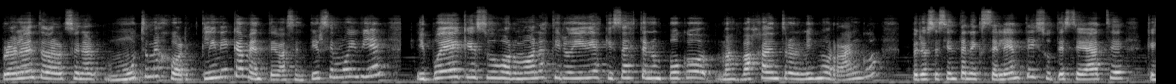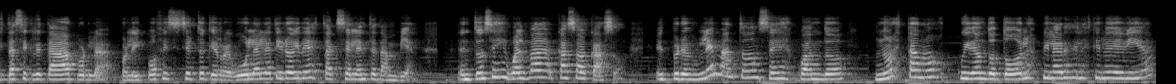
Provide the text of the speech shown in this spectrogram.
probablemente va a reaccionar mucho mejor clínicamente, va a sentirse muy bien y puede que sus hormonas tiroideas quizás estén un poco más bajas dentro del mismo rango, pero se sientan excelentes y su TSH que está secretada por la, por la hipófisis, ¿cierto? Que regula la tiroides, está excelente también. Entonces igual va caso a caso. El problema entonces es cuando no estamos cuidando todos los pilares del estilo de vida,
